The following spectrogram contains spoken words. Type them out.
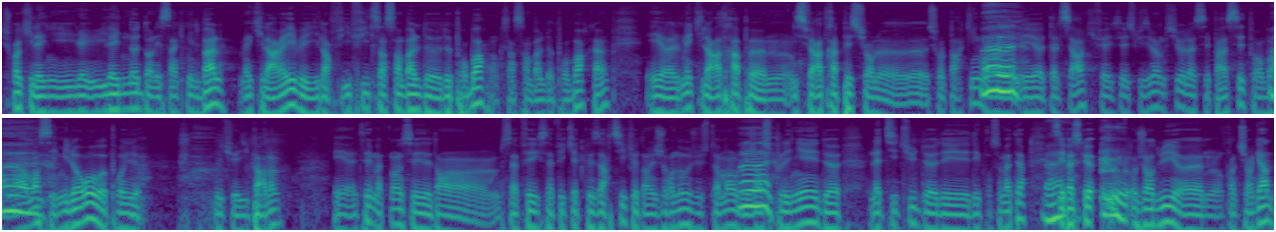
Je crois qu'il a, il a, une note dans les 5000 balles. Le mec, il arrive et il leur file 500 balles de, pourboire. Donc 500 balles de pourboire quand même. Et euh, le mec, il, rattrape, euh, il se fait rattraper sur le, sur le parking. Euh, et t'as le serveur qui fait Excusez-moi, monsieur, là, c'est pas assez de pourboire. Normalement, c'est 1000 euros pour. Et tu lui as dit pardon. Et tu sais, maintenant, c'est dans, ça, fait, ça fait quelques articles dans les journaux, justement, où les gens se plaignaient de l'attitude des, des, consommateurs. C'est parce que aujourd'hui, quand tu regardes,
